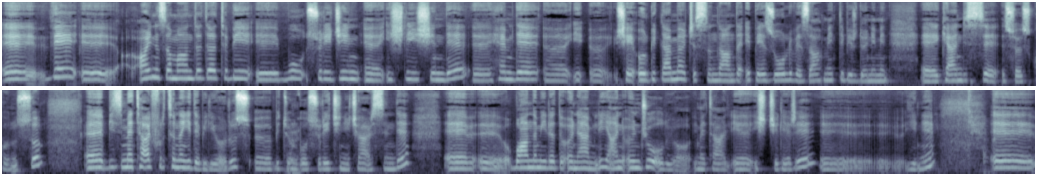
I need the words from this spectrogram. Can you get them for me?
E, ve e, aynı zamanda da tabii e, bu sürecin e, işleyişinde e, hem de e, e, şey örgütlenme açısından da epey zorlu ve zahmetli bir dönemin e, kendisi söz konusu. E, biz metal fırtınayı da biliyoruz e, bütün evet. bu sürecin içerisinde. E, e, bu anlamıyla da önemli. Yani öncü oluyor metal e, işçileri e, yine. E,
